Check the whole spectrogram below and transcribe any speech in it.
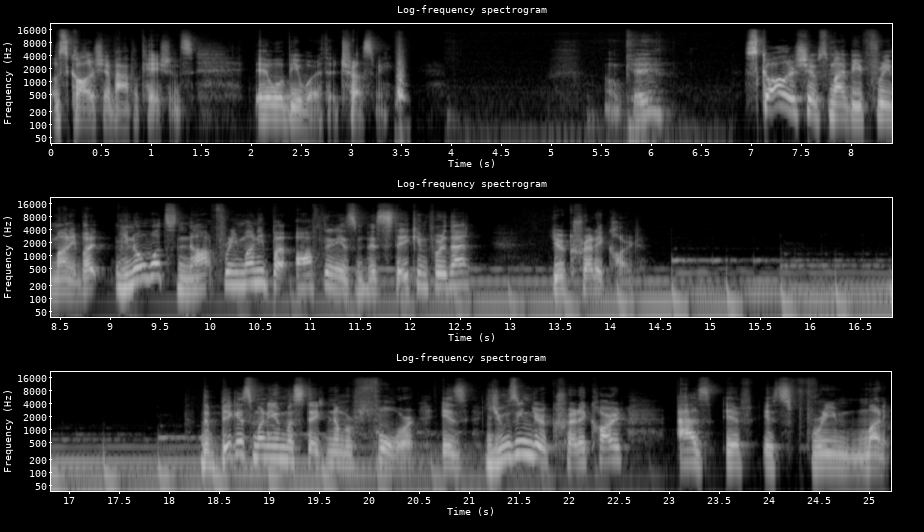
of scholarship applications. It will be worth it, trust me. Okay. Scholarships might be free money, but you know what's not free money but often is mistaken for that? Your credit card. The biggest money mistake number four is using your credit card as if it's free money.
